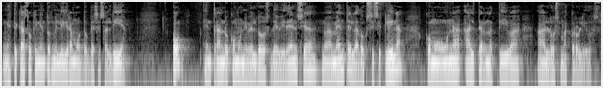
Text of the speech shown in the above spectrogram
En este caso, 500 miligramos dos veces al día. O, entrando como nivel 2 de evidencia, nuevamente la doxiciclina como una alternativa a los macrólidos.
